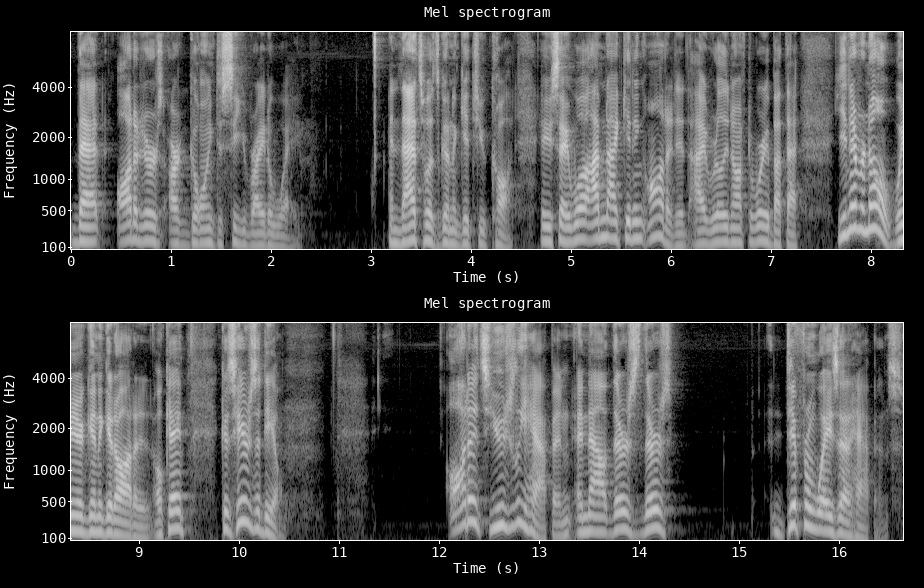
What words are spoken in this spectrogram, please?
that auditors are going to see right away. And that's what's going to get you caught. And you say, well, I'm not getting audited. I really don't have to worry about that. You never know when you're going to get audited. Okay. Because here's the deal audits usually happen, and now there's there's different ways that happens,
